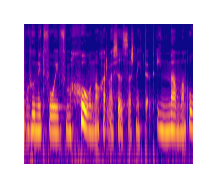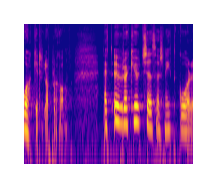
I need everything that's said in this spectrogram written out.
hunnit få information om själva kejsarsnittet innan man åker till operation. Ett urakut kejsarsnitt går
